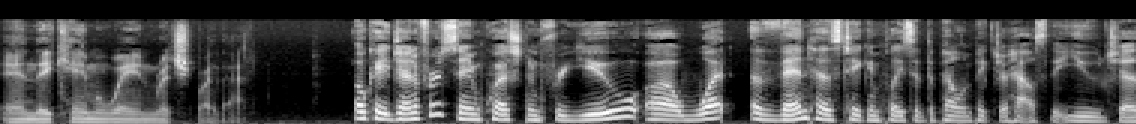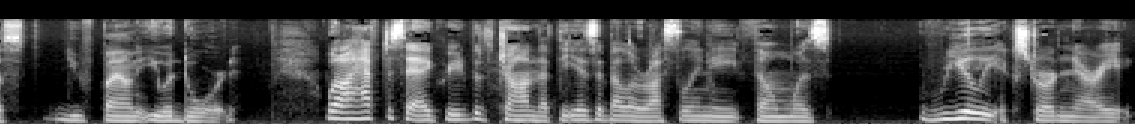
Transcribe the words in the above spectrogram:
and they came away enriched by that. Okay, Jennifer, same question for you. Uh, what event has taken place at the Pelham Picture House that you just you found that you adored? Well, I have to say, I agreed with John that the Isabella Rossellini film was really extraordinary.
